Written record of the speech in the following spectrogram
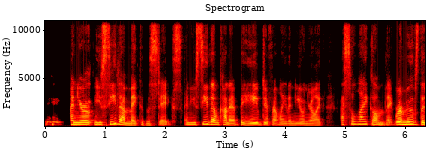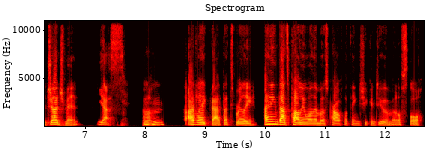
Mm-hmm. And you're you see them make mistakes and you see them kind of behave differently than you and you're like, I still like them. It removes the judgment. Yes. Um, mm-hmm. I like that. That's really I think that's probably one of the most powerful things you can do in middle school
